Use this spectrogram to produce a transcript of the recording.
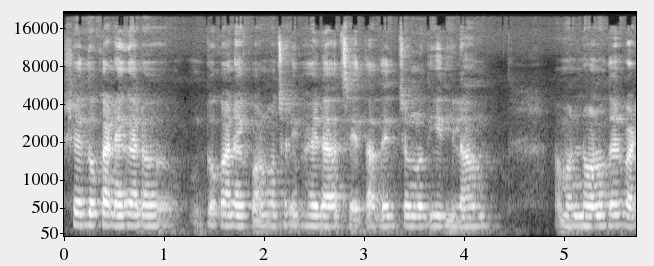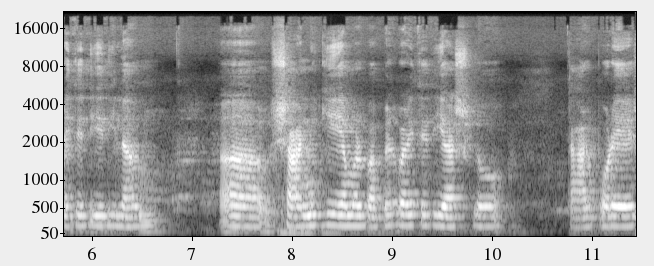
সে দোকানে গেল। দোকানে কর্মচারী ভাইরা আছে, তাদের জন্য দিয়ে দিলাম। আমার ননদের বাড়িতে দিয়ে দিলাম। শান গিয়ে আমার বাপের বাড়িতে দিয়ে আসলো। তারপরে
